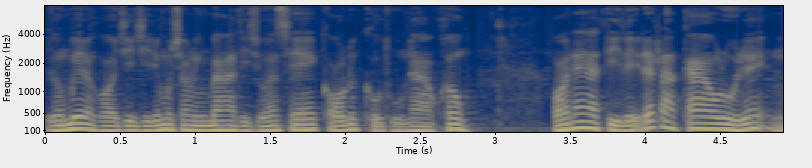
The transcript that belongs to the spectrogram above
Thì không biết là gói 99 đến 103 thì chúng ta sẽ có được cầu thủ nào không? Gói này là tỷ lệ rất là cao rồi đấy. Ừ,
